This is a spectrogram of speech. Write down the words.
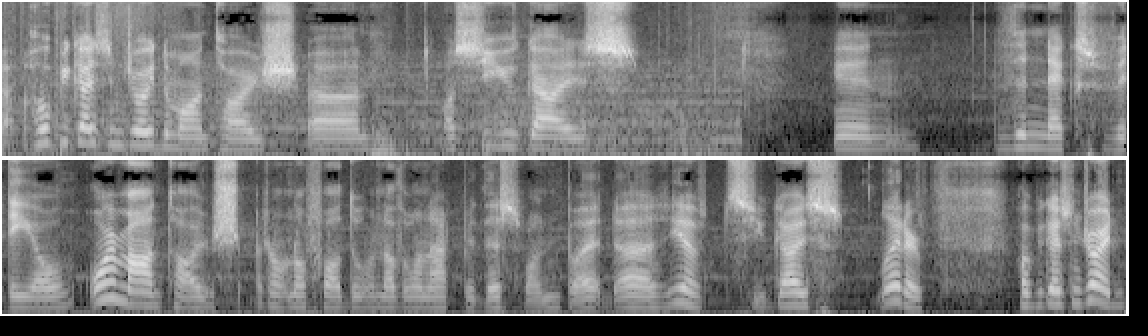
Uh, hope you guys enjoyed the montage. Um, I'll see you guys in the next video or montage. I don't know if I'll do another one after this one, but uh, yeah, see you guys later. Hope you guys enjoyed.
